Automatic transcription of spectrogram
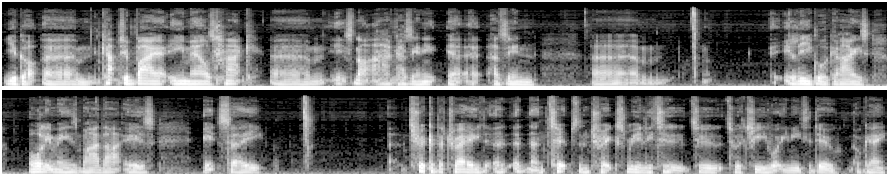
You got um, captured buyer emails hack. Um, it's not a hack as in uh, as in um, illegal guys. All it means by that is it's a trick of the trade and tips and tricks really to to to achieve what you need to do okay?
